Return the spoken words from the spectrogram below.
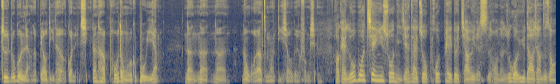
就是如果两个标的它有关联性，但它的波动如果不一样，那那那那那我要怎么样抵消这个风险？OK，罗伯建议说，你今天在做配配对交易的时候呢，如果遇到像这种，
